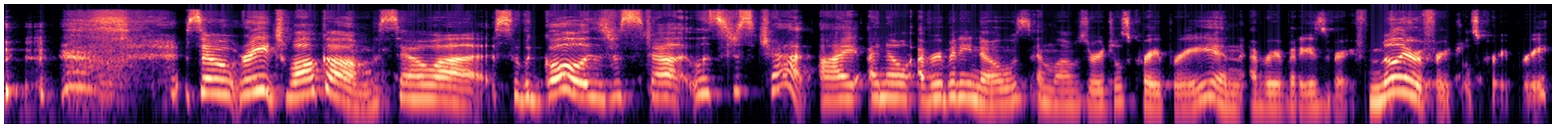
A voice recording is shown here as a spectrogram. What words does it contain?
so Rach, welcome. So uh so the goal is just uh let's just chat. I I know everybody knows and loves Rachel's Creperie and everybody is very familiar with Rachel's Creperie,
